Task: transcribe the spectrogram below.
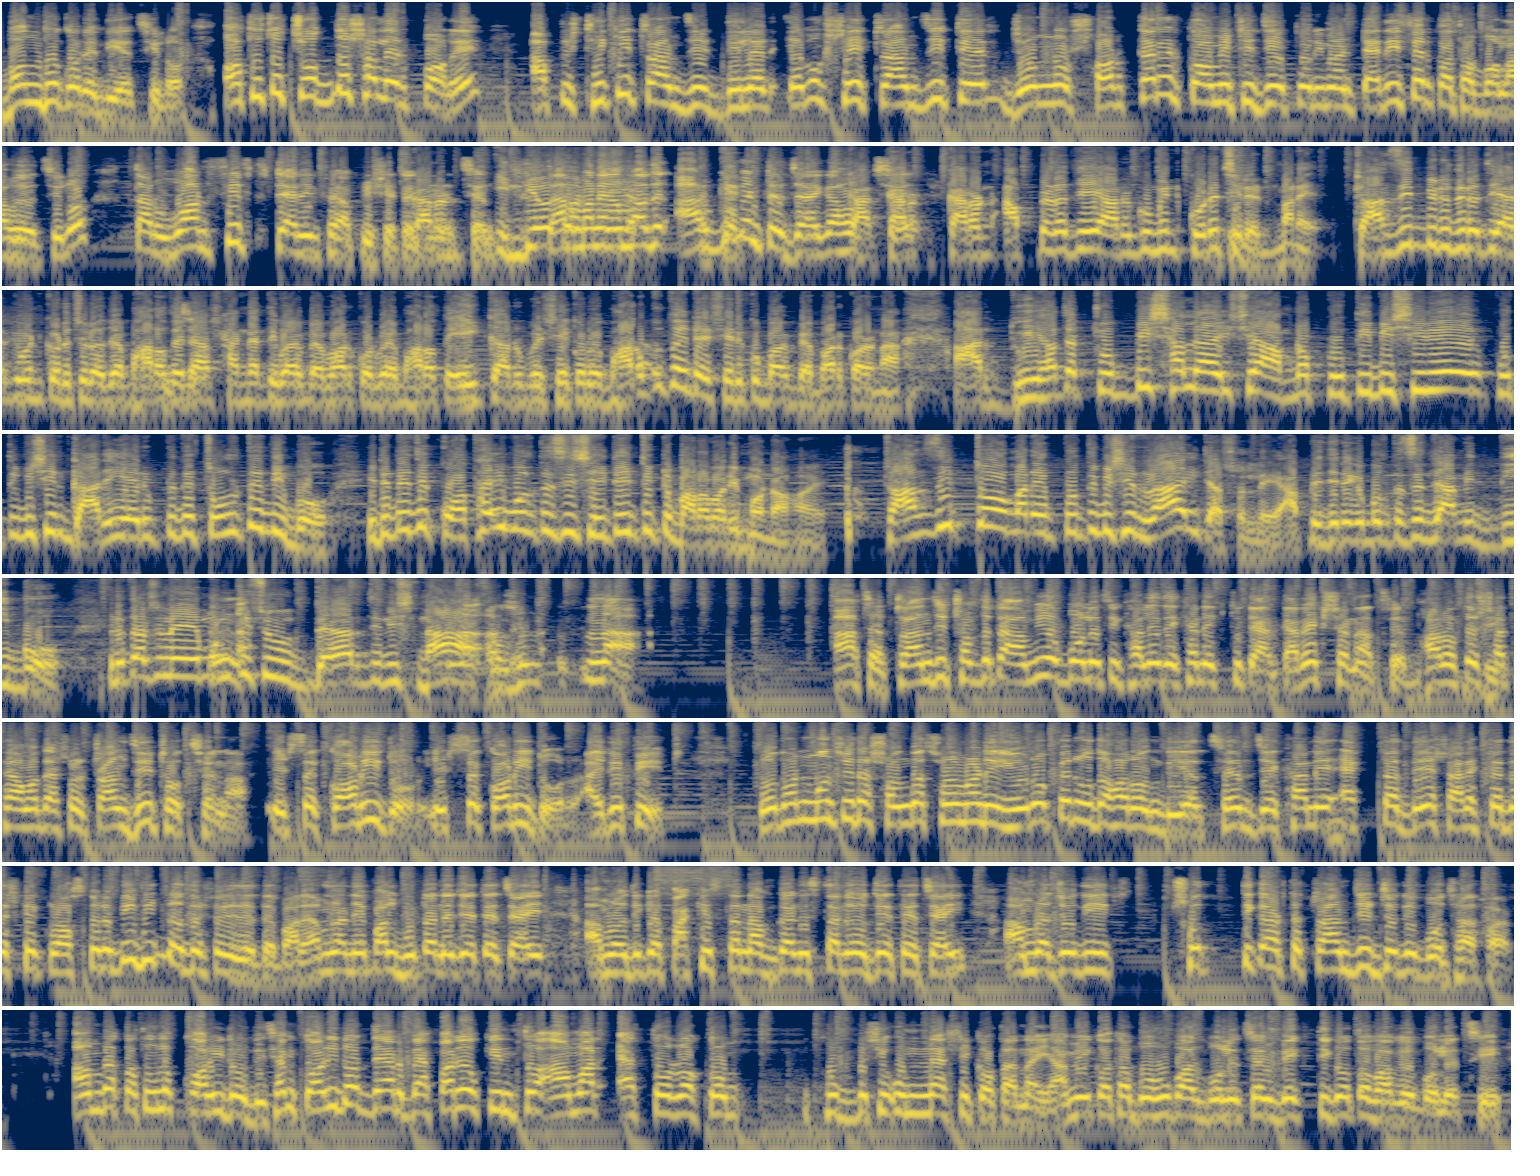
বন্ধ করে দিয়েছিল। অথচ চোদ্দ সালের পরে আপনি ঠিকই ট্রানজিট দিলেন এবং সেই ট্রানজিটের জন্য সরকারের কমিটি যে পরিমাণ ট্যারিফের কথা বলা হয়েছিল তার ওয়ান ফিফথ ট্যারিফে আপনি সেটা কারণ করেছেন তার মানে আমাদের আর্গুমেন্টের জায়গা হচ্ছে কারণ আপনারা যে আর্গুমেন্ট করেছিলেন মানে ট্রানজিট বিরোধীরা যে আর্গুমেন্ট করেছিল যে ভারত এটা সাংঘাতিকভাবে ব্যবহার করবে ভারত এই করবে সে করবে ভারত তো এটা সেরকম ভাবে ব্যবহার করে না। আর দুই হাজার চব্বিশ সালে এসে আমরা প্রতিবেশীর প্রতিবেশীর গাড়ি এরোপ্লেনে চলতে দিব এটা নিয়ে যে কথাই বলতেছি সেটাই তো একটু বাড়াবাড়ি মনে হয়। ট্রানজিট তো মানে প্রতিবেশীর রাইট আসলে। আপনি যেটাকে বলতেছেন যে আমি দিব এটা তো আসলে এমন কিছু দেওয়ার জিনিস না। না আচ্ছা ট্রানজিট শব্দটা আমিও বলেছি খালি এখানে একটু কারেকশন আছে। ভারতের সাথে আমাদের আসলে ট্রানজিট হচ্ছে না। It's a corridor it's a corridor I repeat প্রধানমন্ত্রী তার সংবাদ সম্মেলনে ইউরোপের উদাহরণ দিয়েছেন যেখানে একটা দেশ আরেকটা দেশকে ক্রস করে বিভিন্ন দেশে যেতে পারে। আমরা নেপাল ভুটানে যেতে চাই আমরা ওদিকে পাকিস্তান আফগানিস্তানেও যেতে চাই। আমরা যদি সত্যিকার ট্রানজিট যদি বোঝা হয় আমরা কতগুলো করিডোর দিচ্ছি আমি করিডোর দেওয়ার ব্যাপারেও কিন্তু আমার এত রকম খুব বেশি উন্নাসিকতা নাই। আমি কথা বহুবার বলেছি, আমি ব্যক্তিগতভাবে বলেছি।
